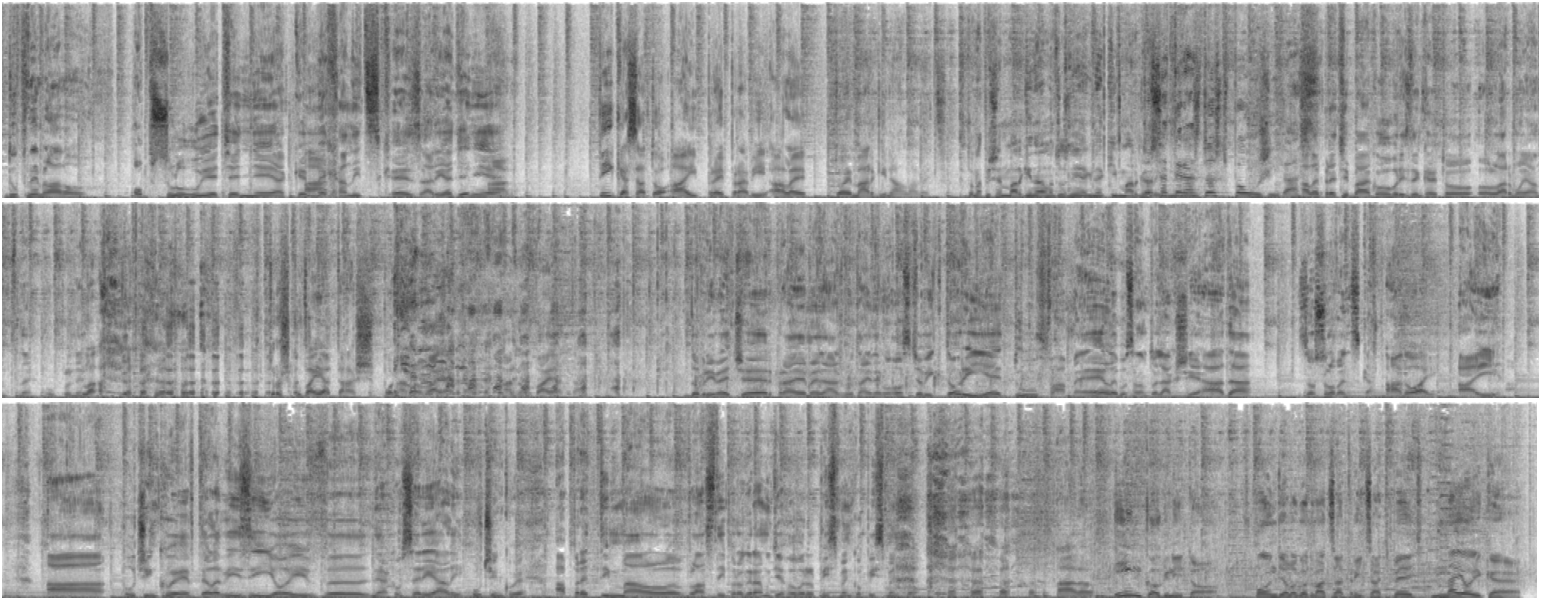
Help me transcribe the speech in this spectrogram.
Dupnem hlavou. Obsluhujete nejaké Áno. mechanické zariadenie? Áno. Týka sa to aj prepravy, ale to je marginálna vec. To napíšem marginálne, to znie jak nejaký To margarín. sa nie? teraz dosť používa. Ale pre teba, ako hovorí Zdenka, je to larmojantné úplne. La... Trošku vajatáš. Áno, vajata. Áno, vajata. Dobrý večer, prajeme nášmu tajnému hostovi, ktorý je, dúfame, lebo sa nám to ľahšie háda, zo Slovenska. Áno aj. Aj. A účinkuje v televízii Joj v nejakom seriáli Účinkuje. a predtým mal vlastný program, kde hovoril písmenko, písmenko. Áno. Inkognito. V pondelok o 20.35 na Jojke.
